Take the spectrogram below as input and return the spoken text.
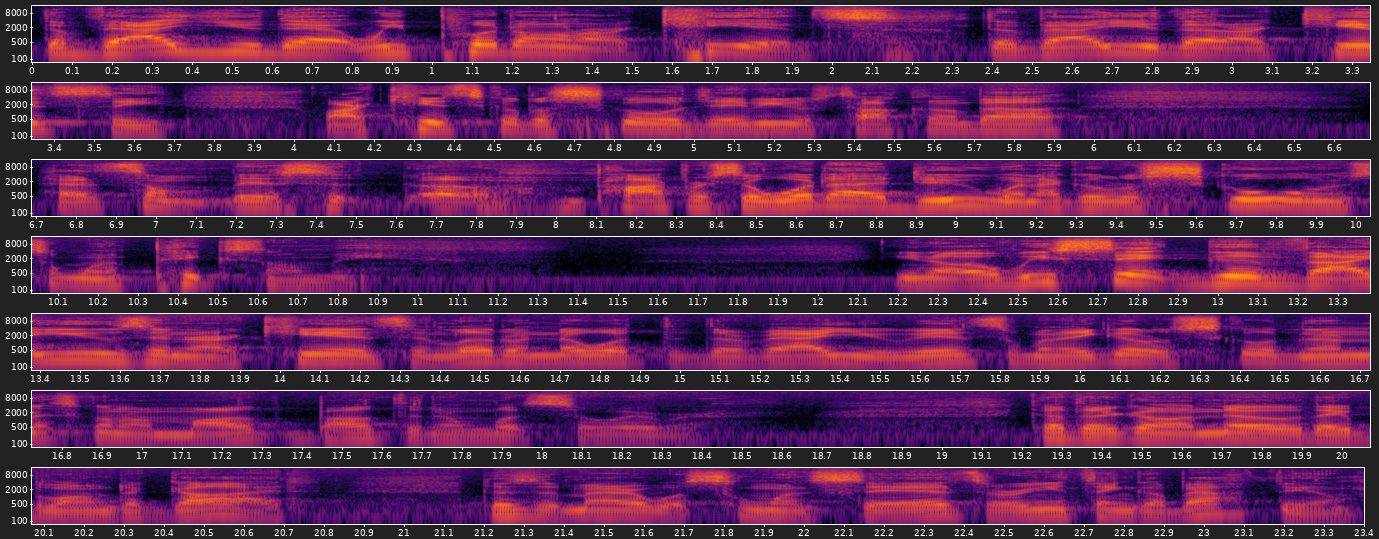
the value that we put on our kids, the value that our kids see, our kids go to school. JB was talking about had some this uh, proper. So what do I do when I go to school and someone picks on me? You know, if we set good values in our kids and let them know what their value is, when they go to school, none that's going to bother them whatsoever, because they're going to know they belong to God. Doesn't matter what someone says or anything about them.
